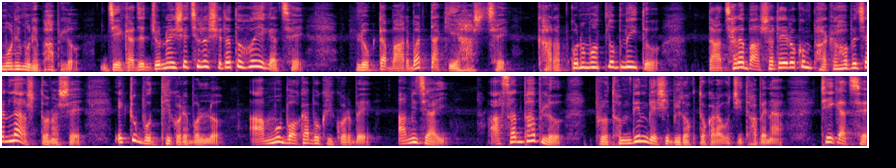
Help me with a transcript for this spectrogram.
মনে মনে ভাবল, যে কাজের জন্য এসেছিল সেটা তো হয়ে গেছে। লোকটা বারবার তাকিয়ে হাসছে। খারাপ কোনো মতলব নেই তো। তাছাড়া বাসাটা এরকম ফাঁকা হবে জানলে আসতো না সে। একটু বুদ্ধি করে বলল, আম্মু বকাবকি করবে, আমি যাই। আসাদ ভাবল, প্রথম দিন বেশি বিরক্ত করা উচিত হবে না। ঠিক আছে,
